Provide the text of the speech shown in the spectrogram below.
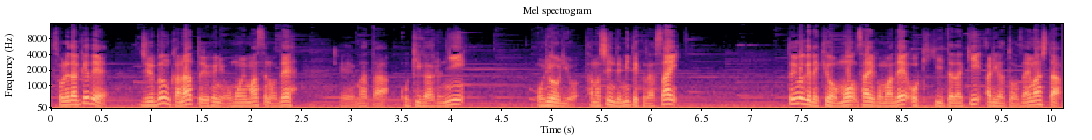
それだけで十分かなというふうに思いますので、えー、またお気軽にお料理を楽しんでみてください。というわけで今日も最後までお聴きいただきありがとうございました。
